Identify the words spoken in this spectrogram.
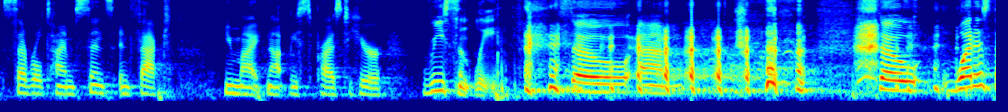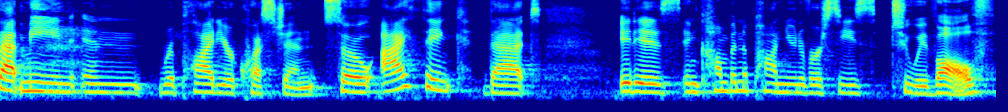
several times since. In fact, you might not be surprised to hear recently. So, um, so what does that mean in reply to your question? So, I think that it is incumbent upon universities to evolve,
